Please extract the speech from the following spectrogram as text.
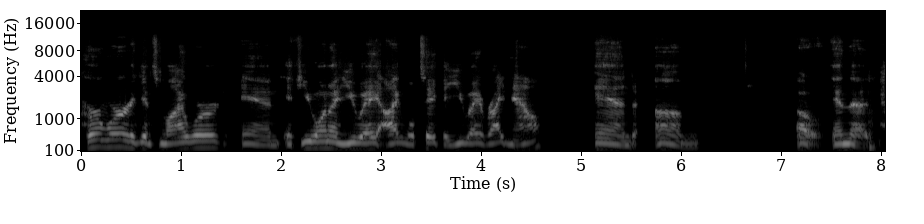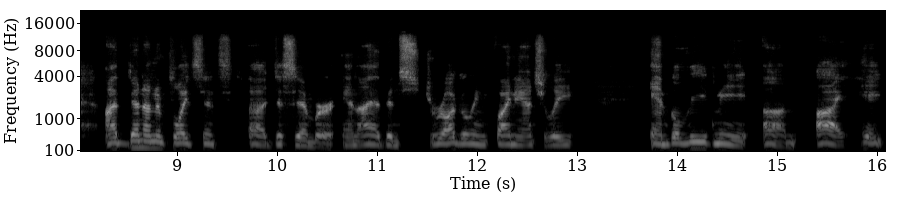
her word against my word. And if you want a UA, I will take a UA right now. And um, oh, and that I've been unemployed since uh, December, and I have been struggling financially. And believe me, um, I hate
